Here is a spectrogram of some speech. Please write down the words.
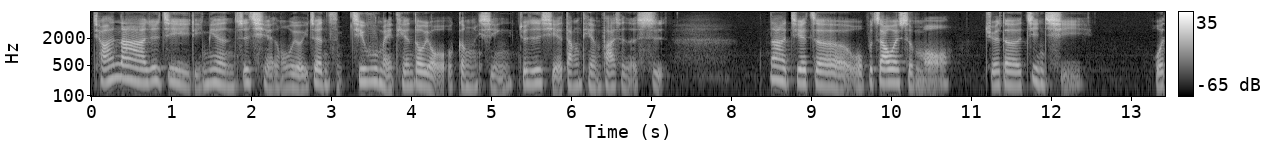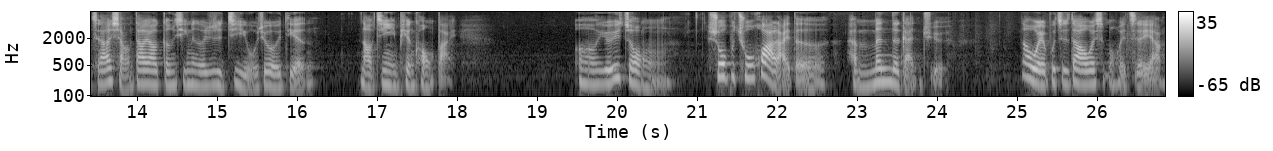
乔安娜日记里面，之前我有一阵子几乎每天都有更新，就是写当天发生的事。那接着我不知道为什么觉得近期。我只要想到要更新那个日记，我就有一点脑筋一片空白，呃，有一种说不出话来的很闷的感觉。那我也不知道为什么会这样。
